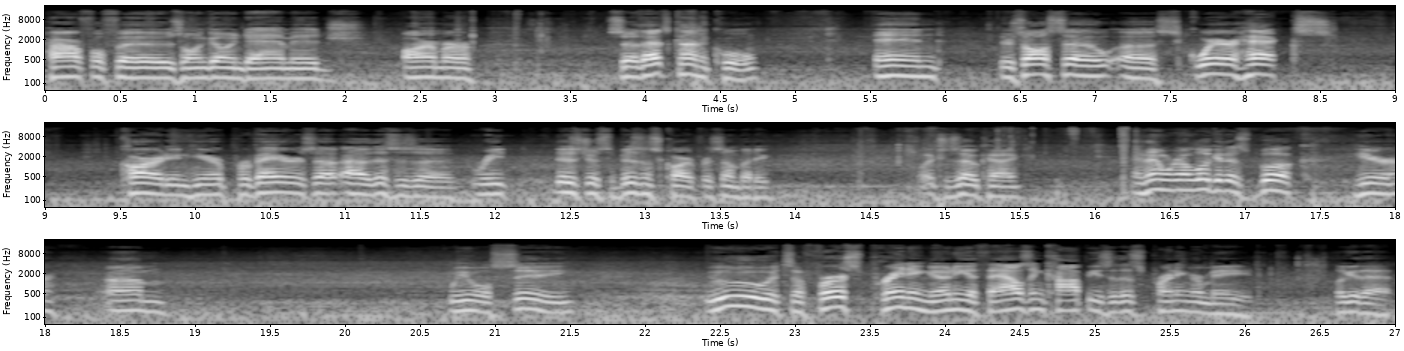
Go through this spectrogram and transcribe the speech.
Powerful foes, ongoing damage, armor. So that's kind of cool. And there's also a square hex card in here. Purveyors. Of, oh, this is a re, This is just a business card for somebody, which is okay. And then we're gonna look at this book here. Um, we will see. Ooh, it's a first printing. Only a thousand copies of this printing are made. Look at that.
